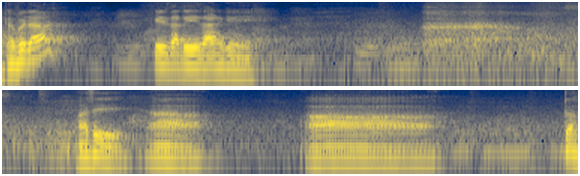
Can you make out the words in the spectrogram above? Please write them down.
udah beda? Gini tadi tangan gini. Masih? Ah. Ah. Udah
